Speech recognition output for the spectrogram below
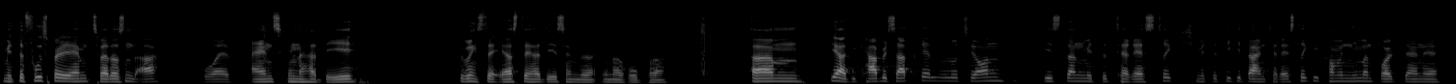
mit der Fußball-EM 2008 ORF 1 in HD, übrigens der erste HD-Sender in Europa. Ähm, ja, die Kabelsat-Revolution ist dann mit der Terrestrik, mit der digitalen Terrestrik gekommen. Niemand wollte eine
